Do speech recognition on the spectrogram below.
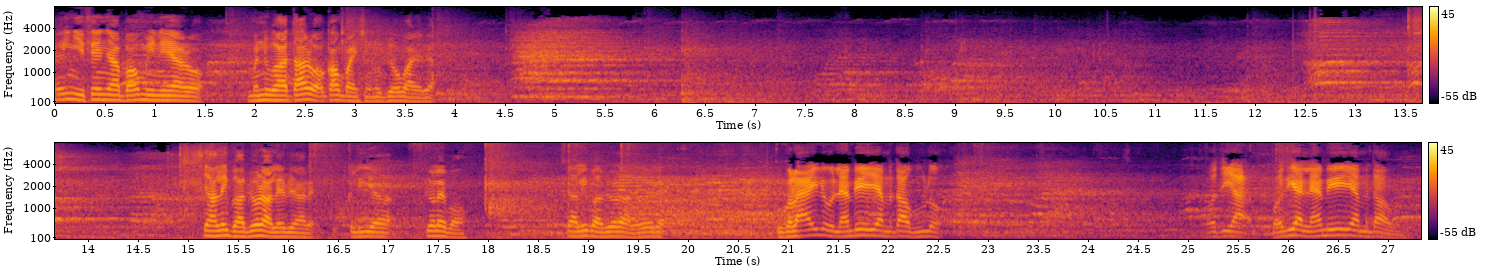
အင်ကြီးစင်ညာပေါင်းမီနေရတော့မမနူဟာတားတော့အကောင့်ပိုင်ရှင်လို့ပြောပါတယ်ဗျဆရာလေးဗာပြောတာလဲဗျာတဲ့ကလေးကပြောလိုက်ပါဦးဆရာလေးဗာပြောတာလဲတဲ့ကိုကလာကြီးလို့လမ်းဘေးရမတော့ဘူးလို့ဘောစီကဘောစီကလမ်းဘေးရမတော့ဘူး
